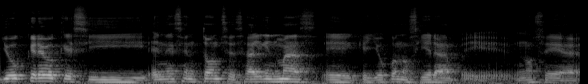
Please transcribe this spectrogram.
yo creo que si en ese entonces alguien más eh, que yo conociera, eh, no sé,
